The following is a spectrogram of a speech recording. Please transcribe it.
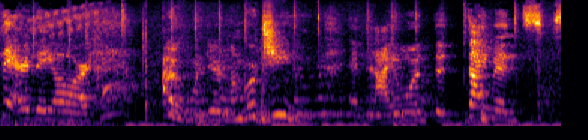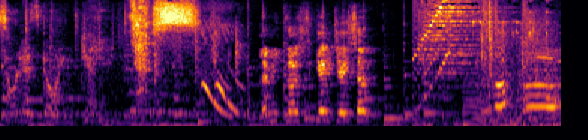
There they are. I want their Lamborghini. And I want the diamonds. So let's go and get it. Yes! Let me close the gate, Jason. Uh-oh.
